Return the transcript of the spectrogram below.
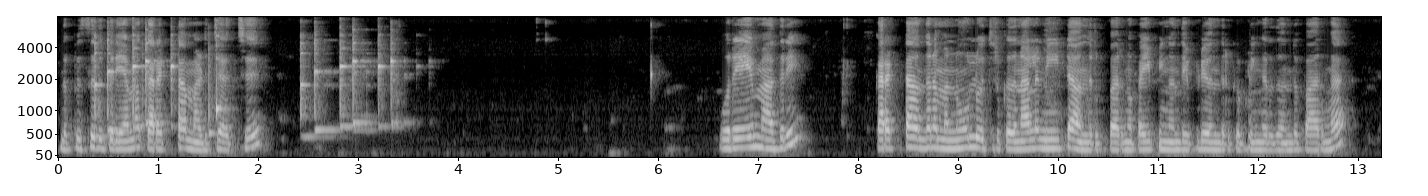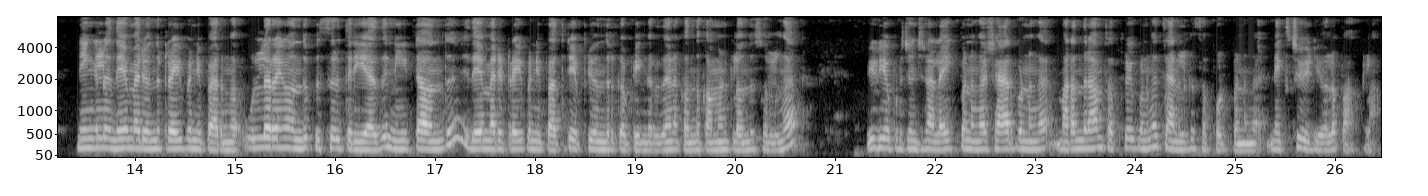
இந்த பிசுறு தெரியாமல் கரெக்டாக மடிச்சாச்சு. ஒரே மாதிரி கரெக்டாக வந்து நம்ம நூல் வச்சுருக்கிறதுனால நீட்டாக வந்திருக்கு பாருங்கள் பைப்பிங் வந்து எப்படி வந்திருக்கு அப்படிங்கிறது வந்து பாருங்கள் நீங்களும் இதே மாதிரி வந்து ட்ரை பண்ணி பாருங்கள் உள்ளரையும் வந்து பிசுறு தெரியாது. நீட்டாக வந்து இதே மாதிரி ட்ரை பண்ணி பார்த்துட்டு எப்படி வந்திருக்கு அப்படிங்கிறத எனக்கு வந்து கமெண்ட்டில் வந்து சொல்லுங்கள் வீடியோ பிடிச்சிருந்துச்சுன்னா லைக் பண்ணுங்கள் ஷேர் பண்ணுங்கள் மறந்துடாமல் சப்ஸ்கிரைப் பண்ணுங்கள் சேனலுக்கு சப்போர்ட் பண்ணுங்கள் நெக்ஸ்ட் வீடியோவில் பார்க்கலாம்.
